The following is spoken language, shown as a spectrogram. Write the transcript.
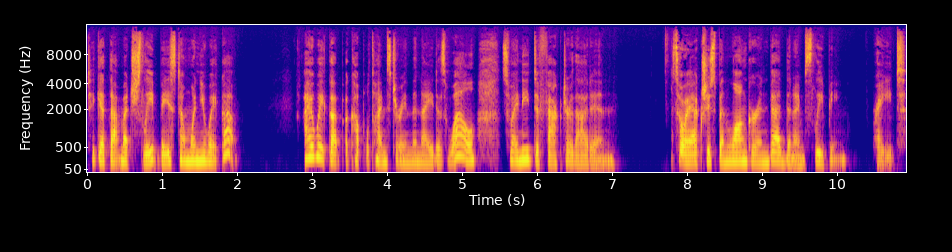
to get that much sleep based on when you wake up? I wake up a couple times during the night as well. So I need to factor that in. So I actually spend longer in bed than I'm sleeping, right?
